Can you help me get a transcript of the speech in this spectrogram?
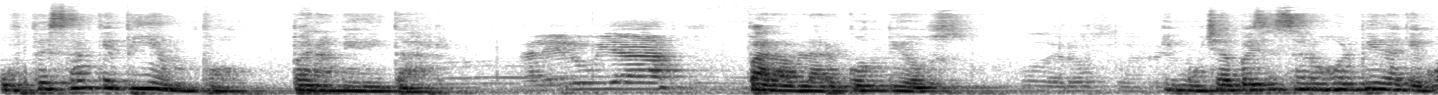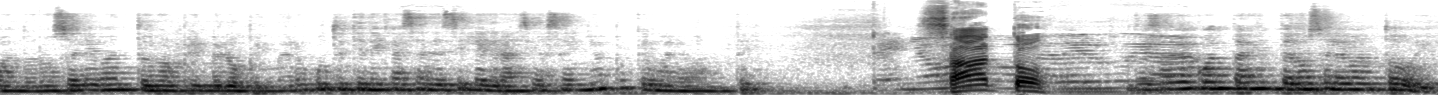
usted saque tiempo para meditar, Aleluya. para hablar con Dios. Poderoso. Y muchas veces se nos olvida que cuando uno se levanta, uno primero, lo primero que usted tiene que hacer es decirle gracias Señor porque me levanté. Santo. ¿Usted sabe cuánta gente no se levantó hoy?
